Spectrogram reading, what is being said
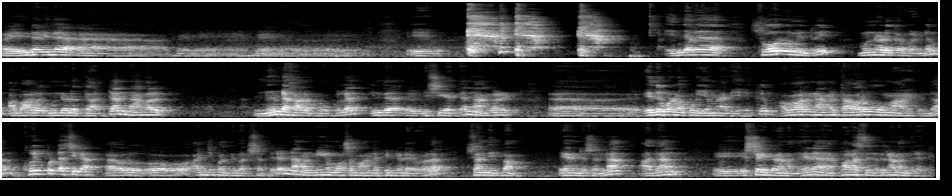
அஹ், எந்தவித எந்தவித சோர்வுமின்றி முன்னெடுக்க வேண்டும். அவ்வாறு முன்னெடுத்தால்தான் நாங்கள் நீண்ட கால போக்கில் இந்த விஷயத்தை நாங்கள் எதிர்கொள்ளக்கூடிய மாதிரி இருக்கும். அவ்வாறு நாங்கள் தவறுவோமாக இருந்தால் குறிப்பிட்ட சில ஒரு அஞ்சு பத்து வருஷத்தில் நாங்கள் மிக மோசமான பின்னடைவுகளை சந்திப்போம். ஏனென்று சொன்னால் அதான் அஹ், இஸ்ரேலில் நடந்தது ஏன்னா பாலஸ்தீனத்தில் நடந்திருக்கு.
